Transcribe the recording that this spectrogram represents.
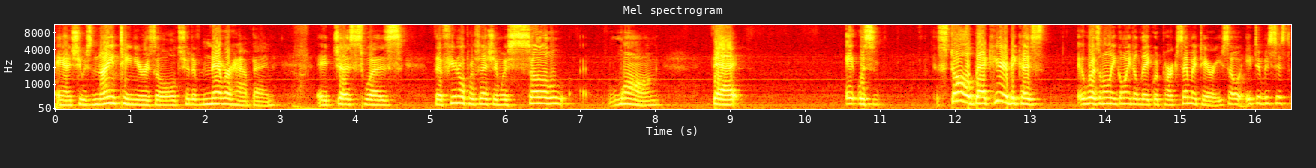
And she was 19 years old. Should have never happened. It just was. The funeral procession was so long that it was stalled back here because it was only going to Lakewood Park Cemetery. So it, it was just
